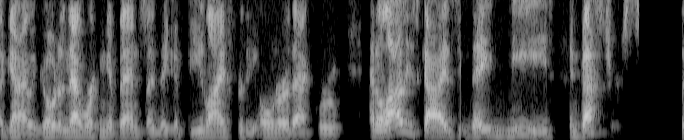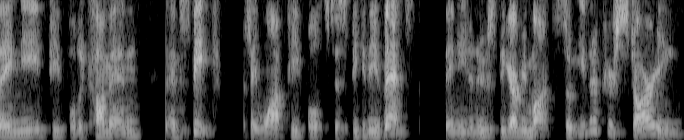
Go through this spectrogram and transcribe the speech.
Again, I would go to networking events. I'd make a beeline for the owner of that group. And a lot of these guys, they need investors. They need people to come in and speak. They want people to speak at the events. They need a new speaker every month. So even if you're starting,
